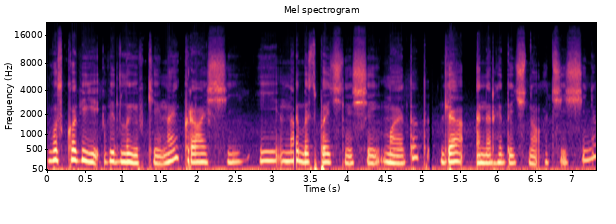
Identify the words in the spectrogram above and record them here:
Воскові відливки найкращий і найбезпечніший метод для енергетичного очищення.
